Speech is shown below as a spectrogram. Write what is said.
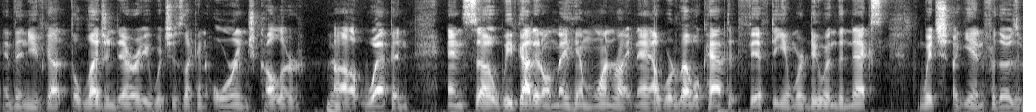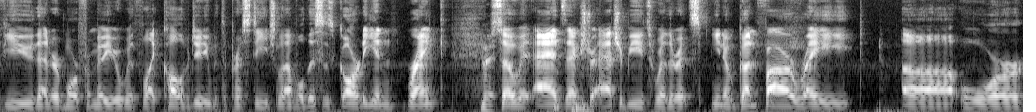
and then you've got the legendary, which is like an orange color uh, weapon. And so we've got it on Mayhem 1 right now. We're level capped at 50, and we're doing the next, which, again, for those of you that are more familiar with like Call of Duty with the prestige level, this is Guardian rank. Right. So it adds extra attributes, whether it's, you know, gunfire rate. Uh, or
